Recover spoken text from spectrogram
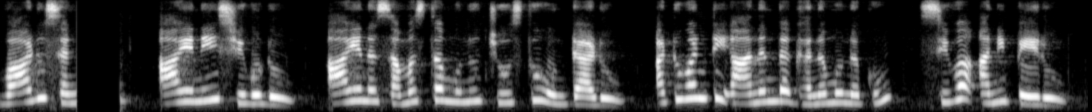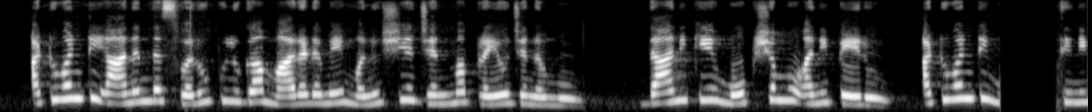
వాడు శంకరుడు ఆయనే శివుడు. ఆయన సమస్తమును చూస్తూ ఉంటాడు. అటువంటి ఆనంద ఘనమునకు శివ అని పేరు. అటువంటి ఆనంద స్వరూపులుగా మారడమే మనుష్య జన్మ ప్రయోజనము. దానికే మోక్షము అని పేరు. అటువంటి ముక్తిని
